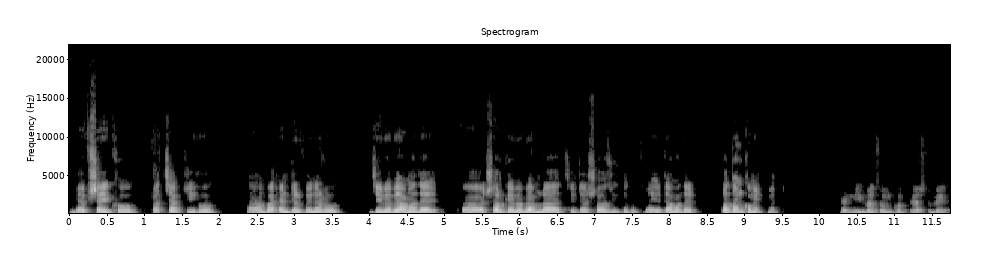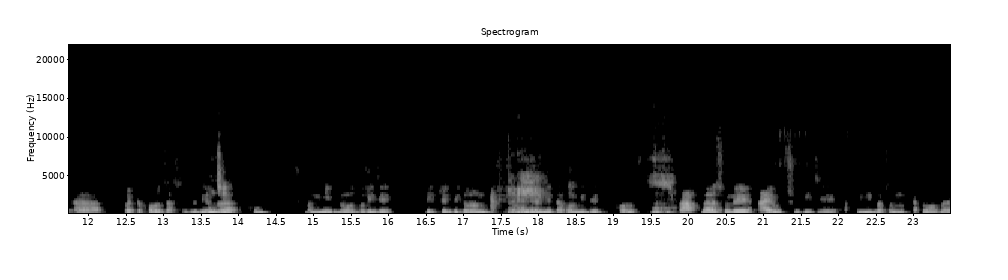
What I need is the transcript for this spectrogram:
ব্যবসায়িক হোক বা চাকরি হোক হ্যাঁ বা এন্টারপ্রেনার হোক যেভাবে আমাদের সরকারিভাবে আমরা যেটা সহযোগিতা করতে পারি এটা আমাদের প্রথম কমিটমেন্ট হ্যাঁ, নির্বাচন করতে আসলে কয়েকটা খরচ আছে। যদি আমরা খুব মানে নিম্ন ধরি যে লিফলেট বিতরণ সে সমস্ত নেতা কর্মীদের খরচ আপনার আসলে আয়ের উৎস কি? যে নির্বাচন এত মানে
